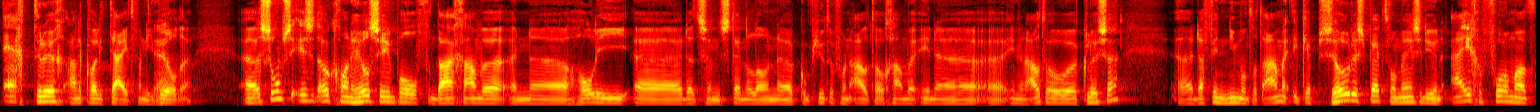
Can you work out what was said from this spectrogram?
echt terug aan de kwaliteit van die Ja. beelden. Eh, soms is het ook gewoon heel simpel. Vandaag gaan we een eh, Holly, eh, dat is een standalone computer voor een auto, gaan we in, in een auto klussen. Eh, daar vindt niemand wat aan. Maar ik heb zo respect voor mensen die hun eigen format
